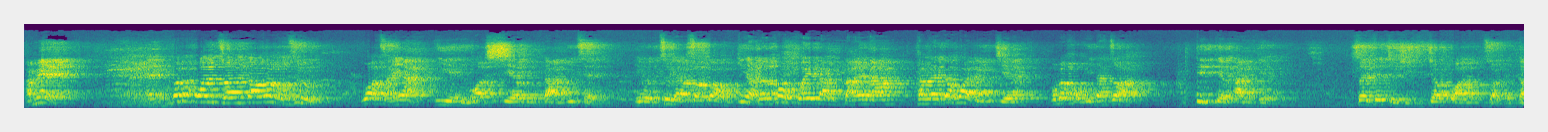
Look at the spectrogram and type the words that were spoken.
阿妹，我要完全交托主。我知影，伊会为我承担一切，因为主要所讲，既然能够背当大人，通来到我面前，我要互伊安怎得到安定。所以这就是一种完全的沟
